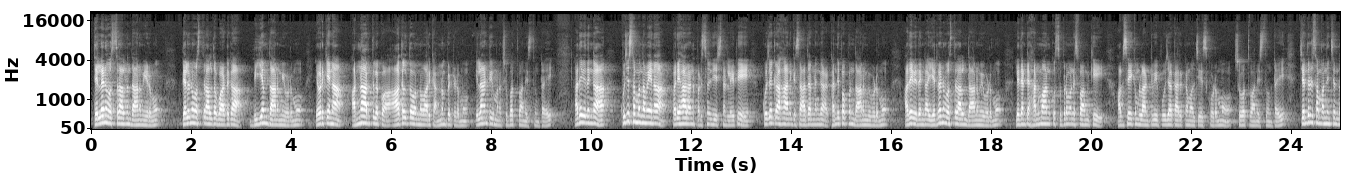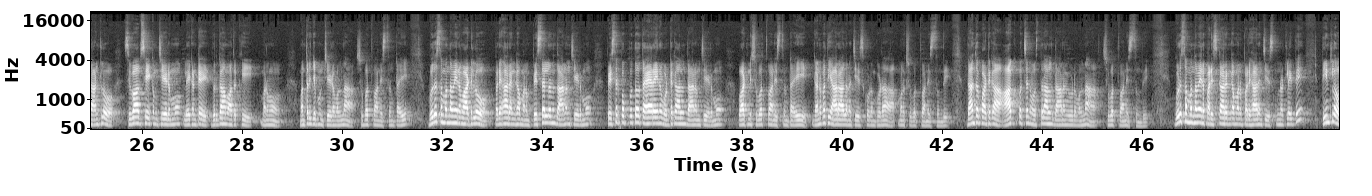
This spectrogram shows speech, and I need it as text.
తెల్లని వస్త్రాలను దానం ఇవ్వడము తెల్లని వస్త్రాలతో పాటుగా బియ్యం దానం ఇవ్వడము ఎవరికైనా అన్నార్థులకు ఆకలితో ఉన్న వారికి అన్నం పెట్టడము ఇలాంటివి మనకు శుభత్వాన్ని ఇస్తుంటాయి. అదేవిధంగా కుజ సంబంధమైన పరిహారాన్ని పరిశీలన చేసినట్లయితే కుజగ్రహానికి సాధారణంగా కందిపప్పును దానం ఇవ్వడము అదేవిధంగా ఎర్రని వస్త్రాలను దానం ఇవ్వడము లేదంటే హనుమాన్కు సుబ్రహ్మణ్య స్వామికి అభిషేకం లాంటివి పూజా కార్యక్రమాలు చేసుకోవడము శుభత్వాన్ని ఇస్తుంటాయి. చంద్రుడికి సంబంధించిన దాంట్లో శివాభిషేకం చేయడము లేకంటే దుర్గామాతకి మనము మంత్రజపం చేయడం వలన శుభత్వాన్ని ఇస్తుంటాయి. బుధ సంబంధమైన వాటిలో పరిహారంగా మనం పెసర్లను దానం చేయడము పెసరపప్పుతో తయారైన వంటకాలను దానం చేయడము వాటిని శుభత్వాన్ని ఇస్తుంటాయి. గణపతి ఆరాధన చేసుకోవడం కూడా మనకు శుభత్వాన్ని ఇస్తుంది. దాంతోపాటుగా ఆకుపచ్చని వస్త్రాలను దానం ఇవ్వడం వలన శుభత్వాన్ని ఇస్తుంది. గురు సంబంధమైన పరిష్కారంగా మనం పరిహారం చేసుకున్నట్లయితే దీంట్లో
